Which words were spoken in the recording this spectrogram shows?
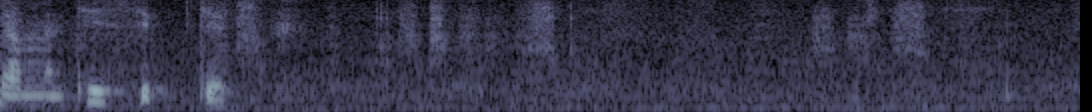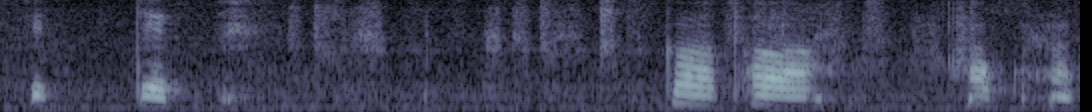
จำวันที่สิบเจ็ด สิบเจ็ด ก็พอหกหก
